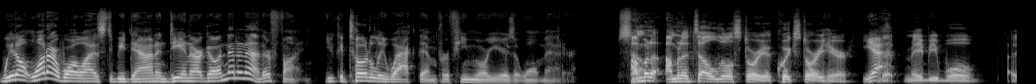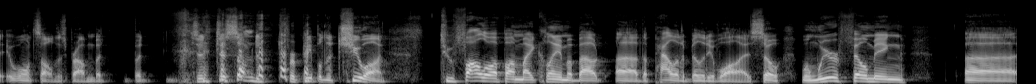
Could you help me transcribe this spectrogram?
we don't want our walleyes to be down, and DNR going, no, no, no, they're fine. You could totally whack them for a few more years; it won't matter. So I'm gonna I'm gonna tell a little story, a quick story here. Yeah. that maybe will it won't solve this problem, but but just just something to, for people to chew on. To follow up on my claim about uh, the palatability of walleyes. So when we were filming uh,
